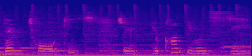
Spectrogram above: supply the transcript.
very tall gates. So you, you can't even see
